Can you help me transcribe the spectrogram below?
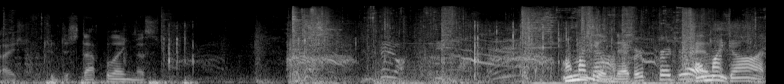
I, I should just stop playing this. Oh my You'll god. never progress. Oh my god.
